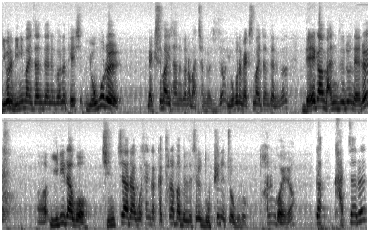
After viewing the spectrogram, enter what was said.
이거를 minimize 한다는 거는 대신 요거를 maximize 하는 거나 마찬가지죠. 요거를 maximize 한다는 거는 내가 만드는 애를 어, 1이라고 진짜라고 생각할 probability를 높이는 쪽으로 하는 거예요. 그러니까 가짜를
